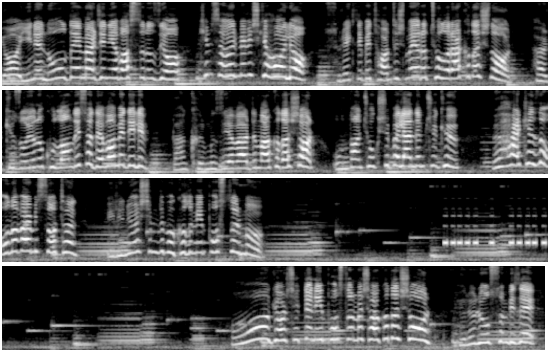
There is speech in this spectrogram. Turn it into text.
Ya yine ne oldu emerceniye bastınız ya? Kimse ölmemiş ki hala. Sürekli bir tartışma yaratıyorlar arkadaşlar. Herkes oyunu kullandıysa devam edelim. Ben kırmızıya verdim arkadaşlar. Ondan çok şüphelendim çünkü. Ve herkes de ona vermiş zaten. Eleniyor şimdi bakalım imposter mı? Aa gerçekten impostermış arkadaşlar. Helal olsun bize.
